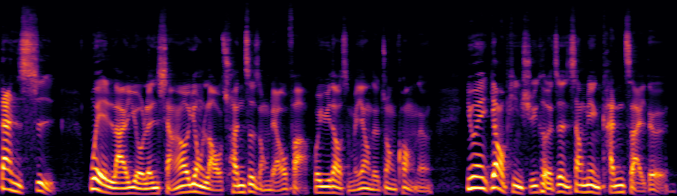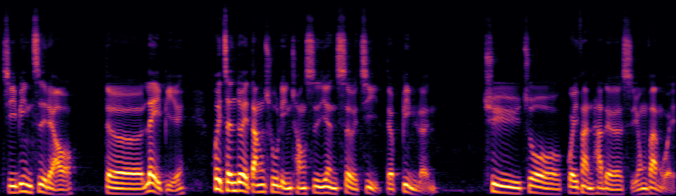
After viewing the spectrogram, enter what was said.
但是。未来有人想要用老川这种疗法，会遇到什么样的状况呢？因为药品许可证上面刊载的疾病治疗的类别，会针对当初临床试验设计的病人去做规范它的使用范围。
